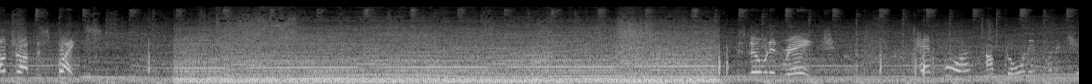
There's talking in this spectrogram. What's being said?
I'll drop the spikes. There's no one in range. 10-4, I'm going in for the kill.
